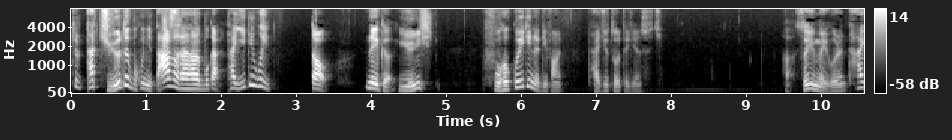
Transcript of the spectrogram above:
就他绝对不会，你打死他他都不干，他一定会到那个允许、符合规定的地方才去做这件事情。啊，所以美国人他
